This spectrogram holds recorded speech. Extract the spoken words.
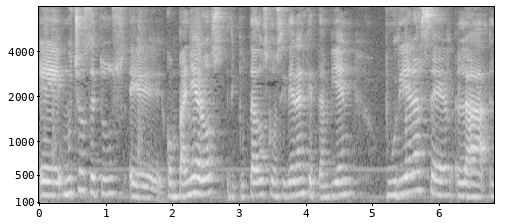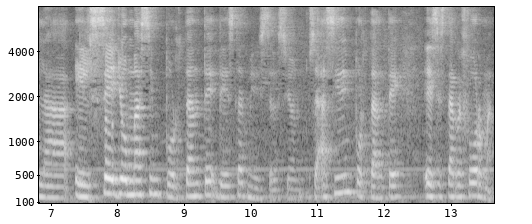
eh, muchos de tus eh, compañeros diputados consideran que también pudiera ser el sello más importante de esta administración. O sea, así de importante es esta reforma.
